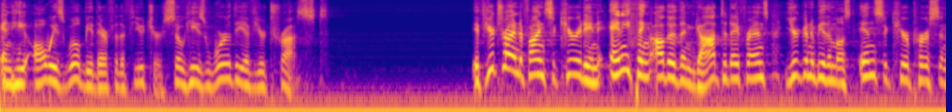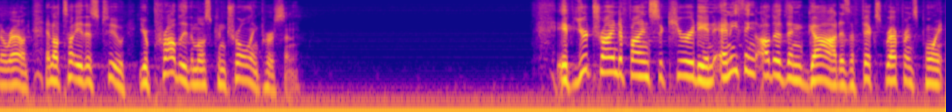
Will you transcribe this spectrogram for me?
and He always will be there for the future. So He's worthy of your trust. If you're trying to find security in anything other than God today, friends, you're going to be the most insecure person around. And I'll tell you this too you're probably the most controlling person. If you're trying to find security in anything other than God as a fixed reference point,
